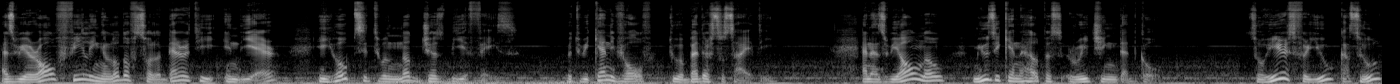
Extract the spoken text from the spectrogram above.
As we are all feeling a lot of solidarity in the air, he hopes it will not just be a phase, but we can evolve to a better society. And as we all know, music can help us reaching that goal. So here's for you, Kazul,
